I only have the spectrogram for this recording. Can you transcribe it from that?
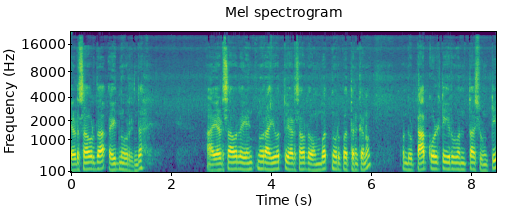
ಎರಡು ಸಾವಿರದ ಐದುನೂರರಿಂದ ಎರಡು ಸಾವಿರದ ಎಂಟುನೂರ ಐವತ್ತು ಎರಡು ಸಾವಿರದ ಒಂಬತ್ತು ರೂಪಾಯಿ ತನಕನೂ ಒಂದು ಟಾಪ್ ಕ್ವಾಲಿಟಿ ಇರುವಂಥ ಶುಂಠಿ,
